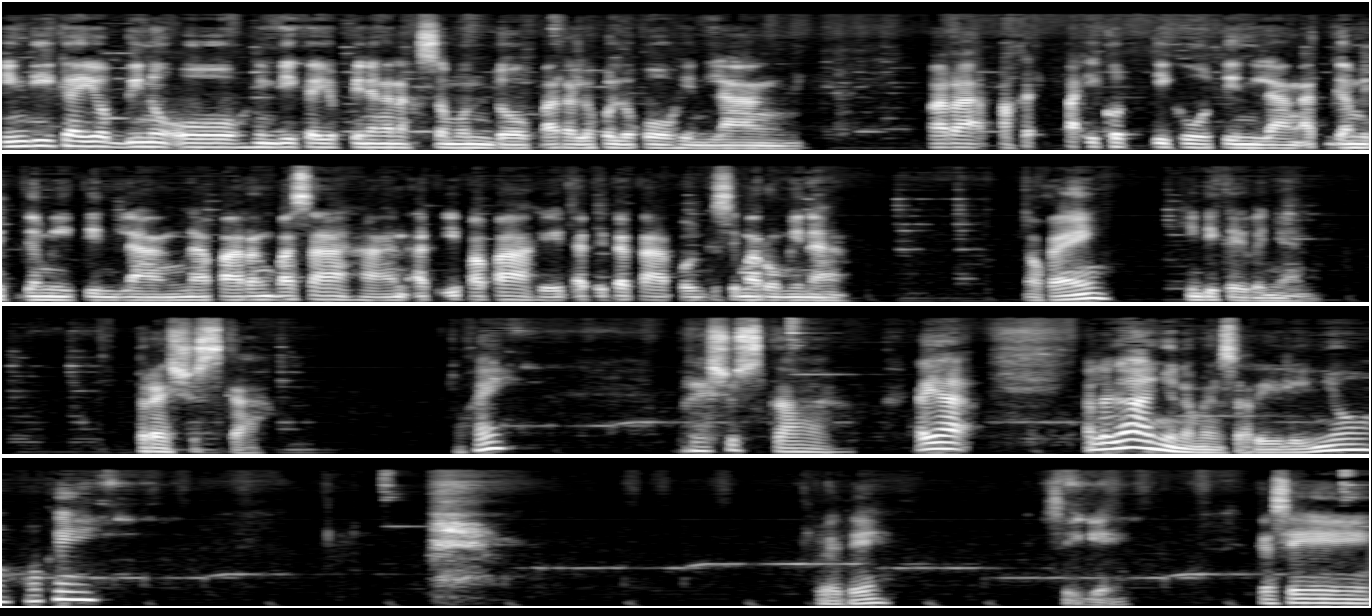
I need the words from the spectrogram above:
Hindi kayo binuo, hindi kayo pinanganak sa mundo para lukulukuhin lang. Para pa- paikot-ikutin lang at gamit-gamitin lang na parang basahan at ipapahid at itatapon kasi marumi na. Okay? Hindi kayo ganyan precious ka. Okay? Precious ka. Kaya, alagaan nyo naman sarili nyo. Okay? Pwede? Sige. Kasi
